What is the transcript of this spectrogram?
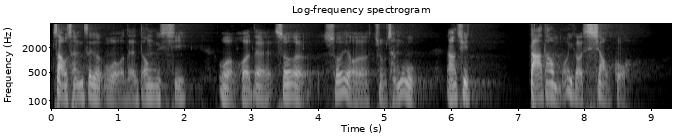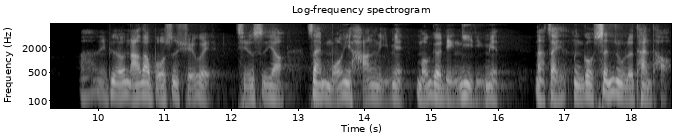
造成这个我的东西，我我的所有所有组成物，然后去达到某一个效果。啊，你比如说拿到博士学位，其实是要在某一行里面、某个领域里面。那再能够深入的探讨，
